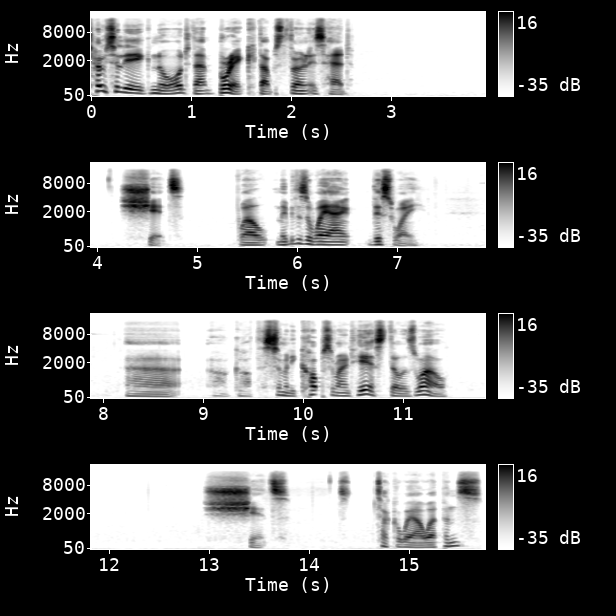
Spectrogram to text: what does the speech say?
totally ignored that brick that was thrown at his head. Shit. Well, maybe there's a way out this way. Uh, oh god, there's so many cops around here still as well. Shit. Let's tuck away our weapons.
